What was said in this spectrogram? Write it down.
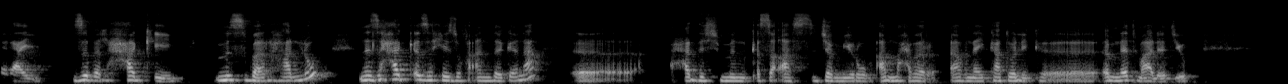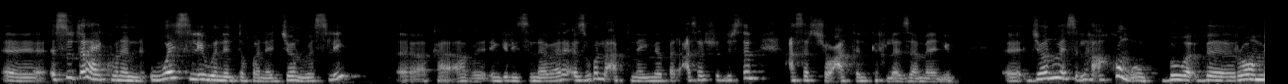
تراي زبر حقي مسبر حلو نزحك أزحيزوخ عندنا حدش من قصاص جميرو أم محبر أبناي كاثوليك أمنة مالتيو السوتر هيكون ويسلي ون انتخونا جون ويسلي ጥራይ ኣይኮነን ወስሊ እውን እንተኾነ ጆን ወስሊ ኣብ እንግሊዝ ዝነበረ እዚ ኩሉ ኣብቲ ናይ መበል 16 17 ክፍለ ዘመን እዩ ጆን ዌስሊ ከዓ ከምኡ ብሮሜ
